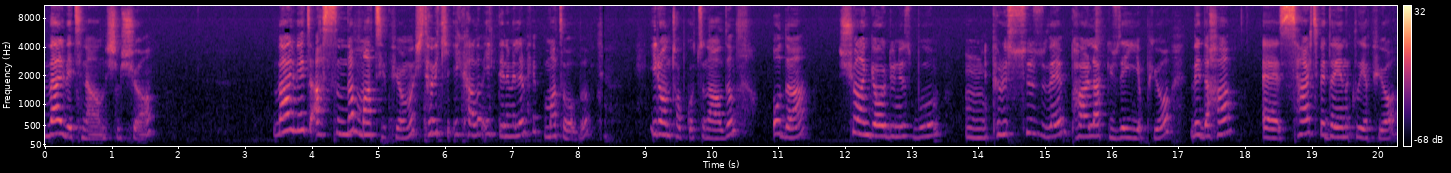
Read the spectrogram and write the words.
Velvet'ini almışım şu an. Velvet aslında mat yapıyormuş. Tabii ki ilk aldım, ilk denemelerim hep mat oldu. Iron top coat'unu aldım. O da şu an gördüğünüz bu pürüzsüz ve parlak yüzeyi yapıyor ve daha sert ve dayanıklı yapıyor.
